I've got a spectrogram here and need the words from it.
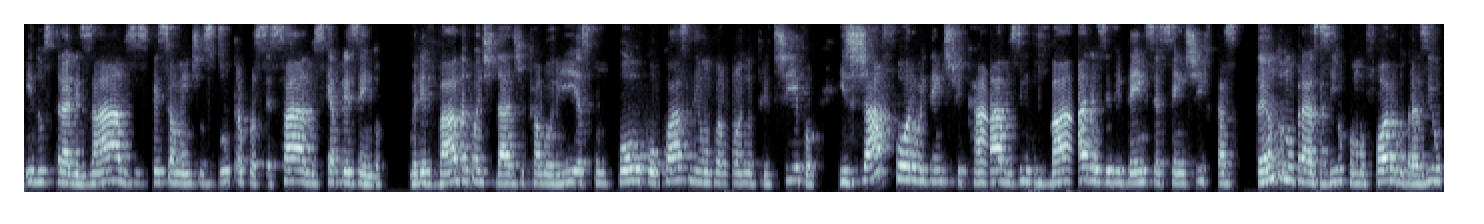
industrializados, especialmente os ultraprocessados, que apresentam uma elevada quantidade de calorias, com pouco ou quase nenhum valor nutritivo, e já foram identificados em várias evidências científicas, tanto no Brasil como fora do Brasil,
